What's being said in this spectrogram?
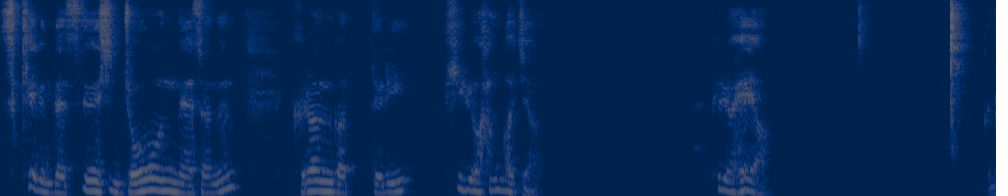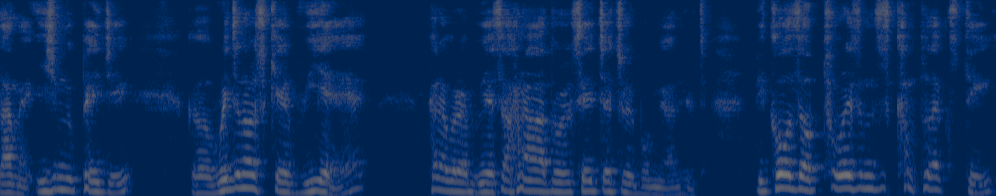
스케일인 데스티네이션 존에서는 그런 것들이 필요한 거죠. 필요해요. 그 다음에 26페이지 그 리저널 스케일 위에 패러그래프 위에서 하나 둘 셋째 줄 보면 이렇죠. because of tourism's complexity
